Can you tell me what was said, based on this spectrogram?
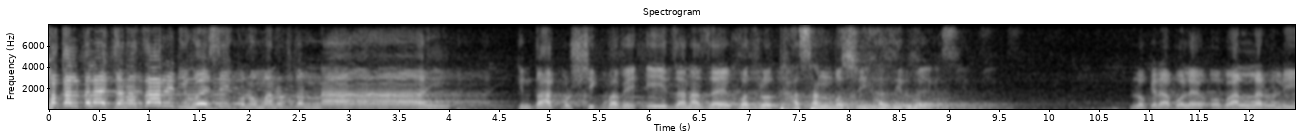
সকালবেলায় জানাজা রেডি হয়েছে, কোনো মানুষজন নাই। কিন্তু আকস্মিকভাবে এই জানাজায় হজরত হাসান বসরি হাজির হয়ে গেছে। লোকেরা বলে, ওগো আল্লাহর অলি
